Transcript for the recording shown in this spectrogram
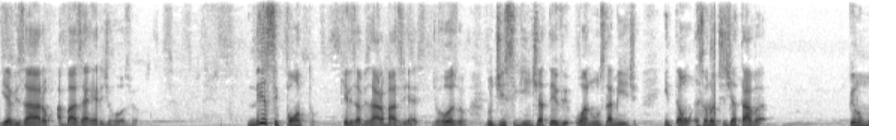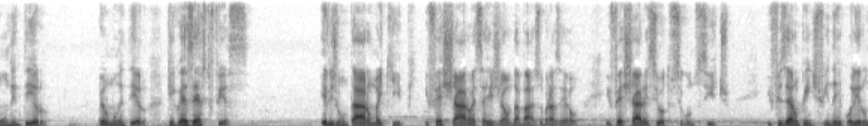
e avisaram a base aérea de Roosevelt. Nesse ponto que eles avisaram a base de Roosevelt, no dia seguinte já teve o anúncio da mídia. Então essa notícia já estava pelo mundo inteiro. Pelo mundo inteiro. O que, que o exército fez? Eles juntaram uma equipe e fecharam essa região da base do Brasil e fecharam esse outro segundo sítio e fizeram um pente fino e recolheram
